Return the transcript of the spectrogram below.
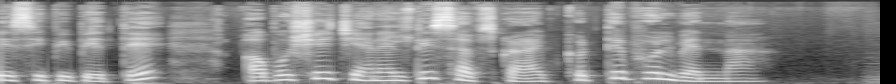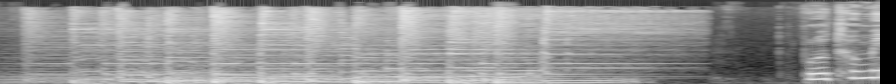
রেসিপি পেতে অবশ্যই চ্যানেলটি সাবস্ক্রাইব করতে ভুলবেন না। প্রথমে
